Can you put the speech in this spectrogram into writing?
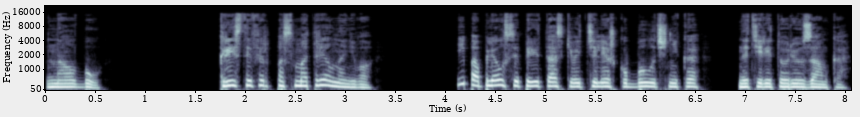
на лбу. Кристофер посмотрел на него и поплелся перетаскивать тележку булочника на территорию замка.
